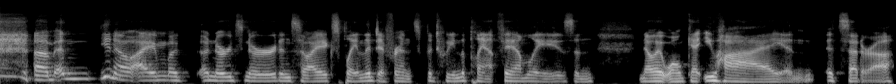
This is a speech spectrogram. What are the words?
um, and, you know, I'm a, a nerd's nerd. And so I explain the difference between the plant families and no, it won't get you high and etc.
